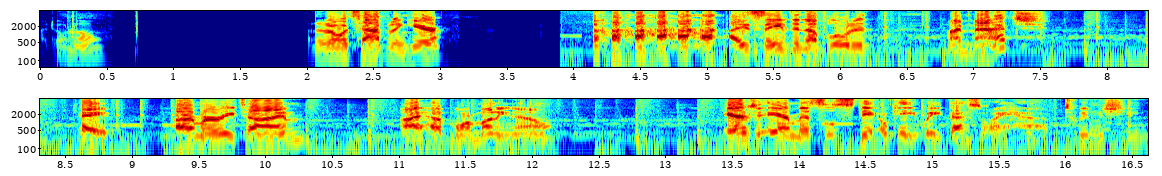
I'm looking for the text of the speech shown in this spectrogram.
I don't know. I don't know what's happening here. I saved and uploaded my match? Okay. Armory time. I have more money now. Air-to-air -air missiles. Okay, wait. That's what I have. Twin machine.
